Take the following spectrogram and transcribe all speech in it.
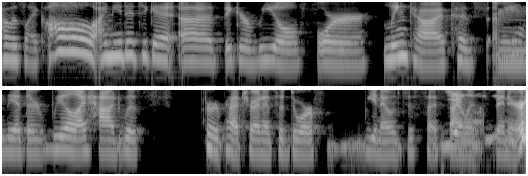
I was like, oh, I needed to get a bigger wheel for Linka because I mean, yeah. the other wheel I had was for Petra and it's a dwarf, you know, just a silent yeah. spinner.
